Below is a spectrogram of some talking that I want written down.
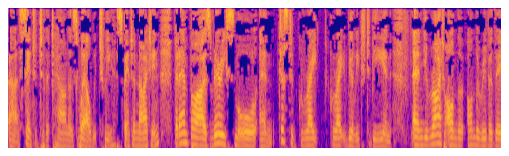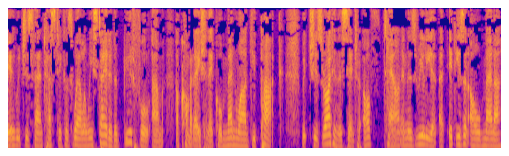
uh, centre to the town as well, which we spent a night in. But Amboise is very small and just a great great village to be in. And you're right on the on the river there, which is fantastic as well. And we stayed at a beautiful um, accommodation there called Manoir du Parc, which is right in the centre of town and is really a, it is an old manor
